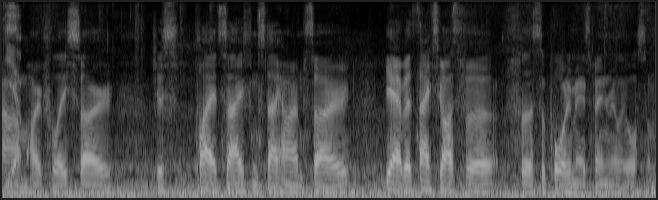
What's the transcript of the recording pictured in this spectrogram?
um, Yep. hopefully. So just play it safe and stay home. So yeah, but thanks guys for for supporting me. It's been really awesome.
